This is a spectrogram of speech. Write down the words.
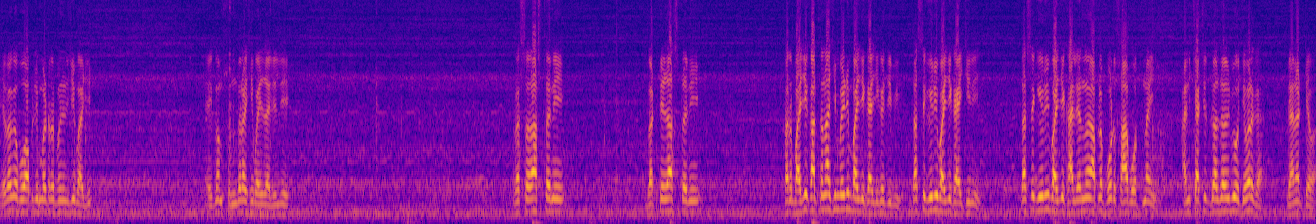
हे बघा भाऊ आपली मटर पनीरची भाजी. एकदम सुंदर अशी भाजी झालेली आहे. रस्सा जास्त नाही गट्टे जास्त नाही. कारण भाजी खाताना अशी मिडियम भाजी खायची कधी बी. जास्त गिरी भाजी खायची नाही. जास्त गिरी भाजी खाल्ल्यानं आपलं पोट साफ होत नाही आणि छातीत गलजल बी होते बरं का. ध्यानात ठेवा.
